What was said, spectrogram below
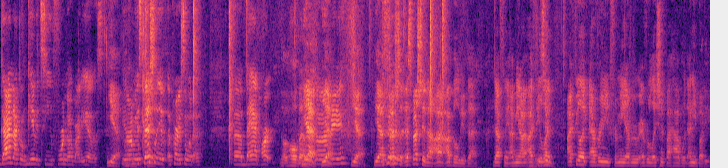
God not gonna give it to you for nobody else. yeah, You know what I mean? Especially a, a person with a, a bad heart. All bad. Yeah. You know what I mean? yeah, yeah. Especially, especially that. I, I believe that definitely. I mean, I, I Me feel too. like I feel like every for me every every relationship I have with anybody,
